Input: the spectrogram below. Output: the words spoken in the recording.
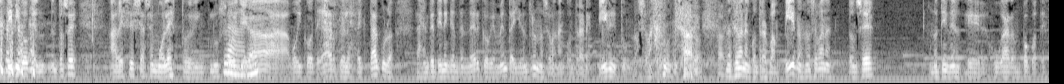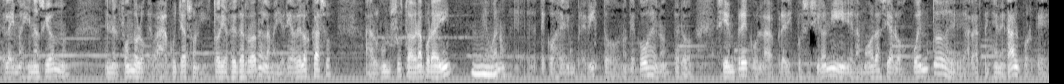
el típico que entonces a veces se hace molesto e incluso Claro. llega a boicotearte el espectáculo la gente tiene que entender que obviamente allí dentro no se van a encontrar espíritus no se van a encontrar Claro, claro. no se van a encontrar vampiros no se van a entonces uno tiene que jugar un poco desde la imaginación, ¿no? En el fondo lo que vas a escuchar son historias de terror en la mayoría de los casos. Algún susto habrá por ahí, que bueno, que te coge imprevisto o no te coge, ¿no? Pero siempre con la predisposición y el amor hacia los cuentos, y al arte en general, porque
